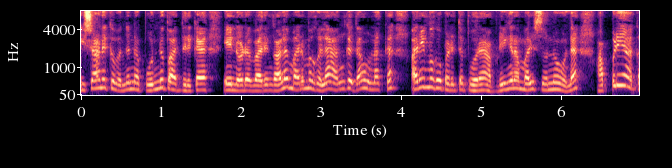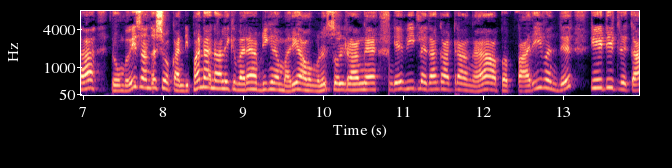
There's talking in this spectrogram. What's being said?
இஷானுக்கு வந்து நான் பொண்ணு பார்த்திருக்கேன். என்னோட வருங்கால மருமகளை அங்கதான் உனக்கு அறிமுகப்படுத்த போறேன் அப்படிங்கிற மாதிரி சொன்ன உடனே அப்படியாக்கா ரொம்பவே சந்தோஷம். கண்டிப்பா நான் நாளைக்கு வரேன் அப்படிங்கிற மாதிரி அவங்களும் சொல்றாங்க. இங்க வீட்டுல தான் காட்டுறாங்க. அப்ப பரி வந்து கேட்டுட்டு இருக்கா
